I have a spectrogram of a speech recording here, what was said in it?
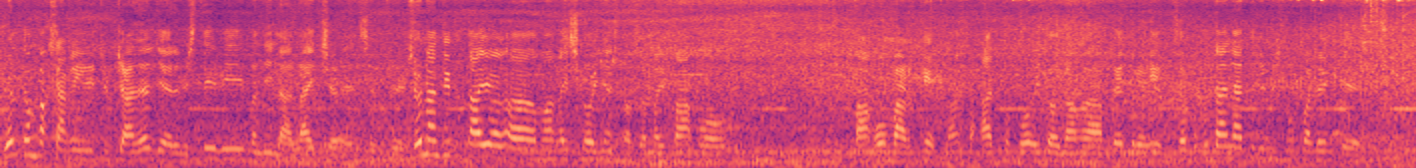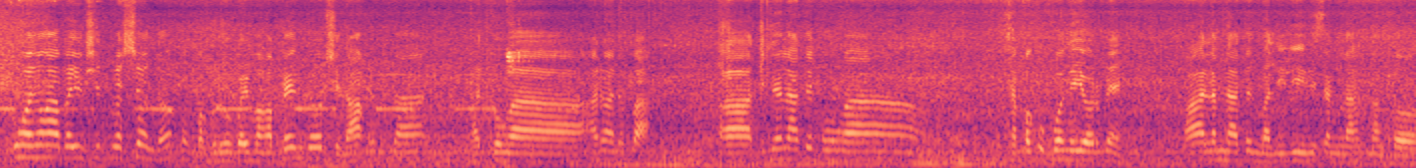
Welcome back sa aking YouTube channel, Jeremy's TV, Manila. Like, share, and subscribe. So, nandito tayo uh, mga ka-Iskoyans no, sa may Paco, Paco Market. No? Sa kanto po ito ng ah, Pedro Hill. So, pupuntahan natin yung mismo palengke. Kung ano nga ba yung sitwasyon, no? kung magulo ba yung mga vendor, sinakop na, at kung ah, ano-ano pa. Ah, tignan natin kung ah, sa pag-upo ni Yorme, ah, alam natin malilinis ang lahat ng to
